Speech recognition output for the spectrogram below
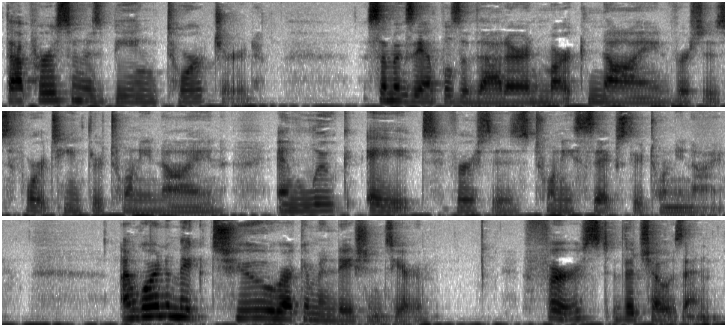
that person was being tortured. Some examples of that are in Mark 9, verses 14 through 29, and Luke 8, verses 26 through 29. I'm going to make two recommendations here. First, The Chosen.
